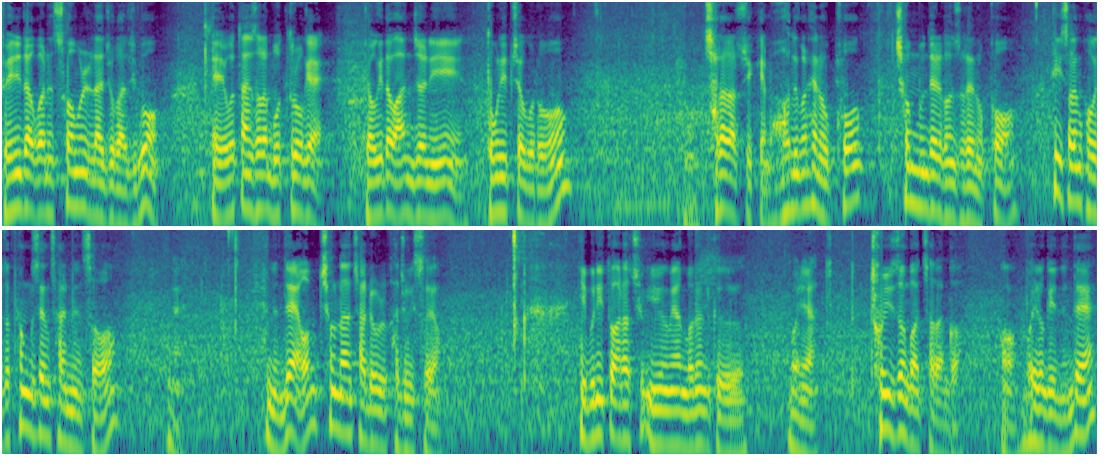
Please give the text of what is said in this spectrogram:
벤이라고 하는 섬을 내줘가지고 예, 이거 딴 사람 못 들어오게 여기다 완전히 독립적으로 어, 살아갈 수 있게 모든 걸 해놓고 천문대를 건설해놓고 이 사람 거기서 평생 살면서 네, 했는데 엄청난 자료를 가지고 있어요. 이분이 또 하나 유명한 거는 그 뭐냐 초이성 관찰한 거. 어, 뭐 이런 게 있는데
